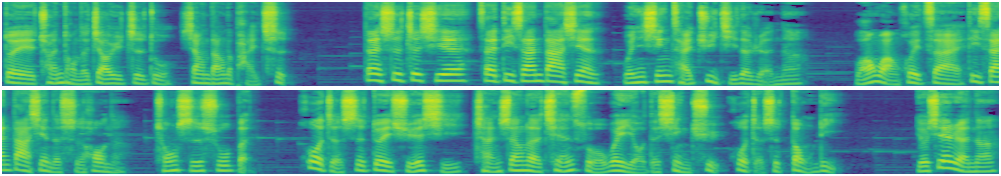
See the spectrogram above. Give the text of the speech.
对传统的教育制度相当的排斥。但是这些在第三大线文星才聚集的人呢，往往会在第三大线的时候呢，重拾书本，或者是对学习产生了前所未有的兴趣或者是动力。有些人呢，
